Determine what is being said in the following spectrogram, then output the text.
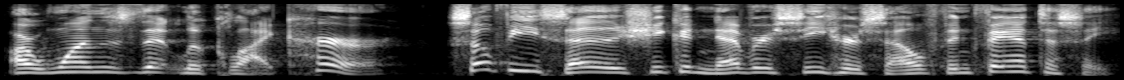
are ones that look like her. Sophie says she could never see herself in fantasy.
